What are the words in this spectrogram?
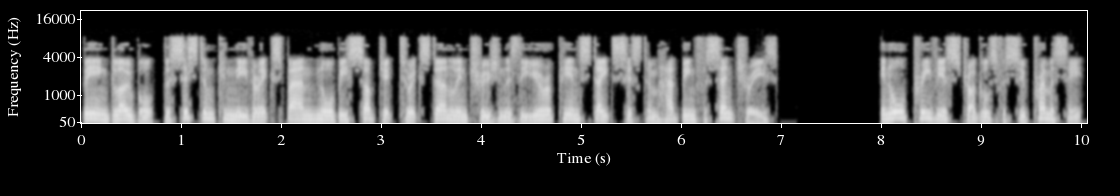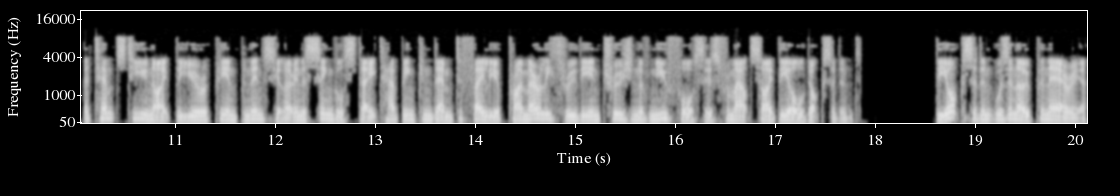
Being global, the system can neither expand nor be subject to external intrusion as the European states system had been for centuries. In all previous struggles for supremacy, attempts to unite the European peninsula in a single state have been condemned to failure primarily through the intrusion of new forces from outside the old Occident. The Occident was an open area.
